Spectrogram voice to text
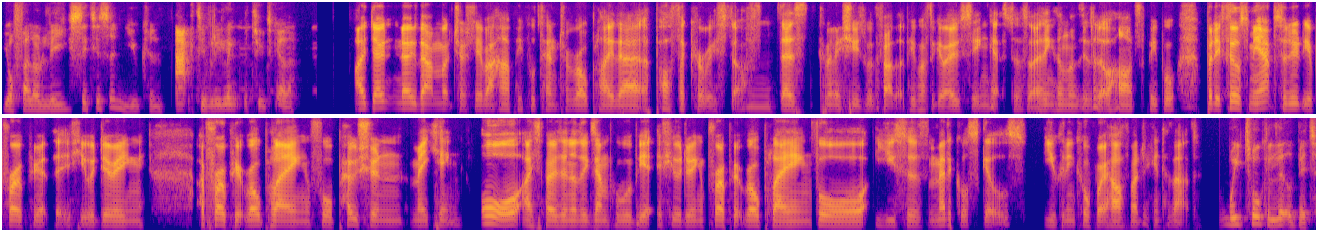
your fellow league citizen. You can actively link the two together. I don't know that much actually about how people tend to role play their apothecary stuff. Mm. There's kind of issues with the fact that people have to go OC and get stuff. So I think sometimes it's a little hard for people. But it feels to me absolutely appropriate that if you were doing appropriate role playing for potion making, or I suppose another example would be if you were doing appropriate role playing for use of medical skills, you can incorporate hearth magic into that. We talk a little bit,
